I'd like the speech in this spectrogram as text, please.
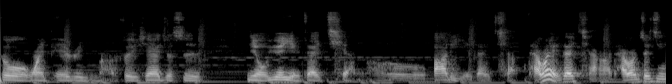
做 Wine Pairing 嘛，所以现在就是纽约也在抢，然后巴黎也在抢，台湾也在抢啊。台湾最近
